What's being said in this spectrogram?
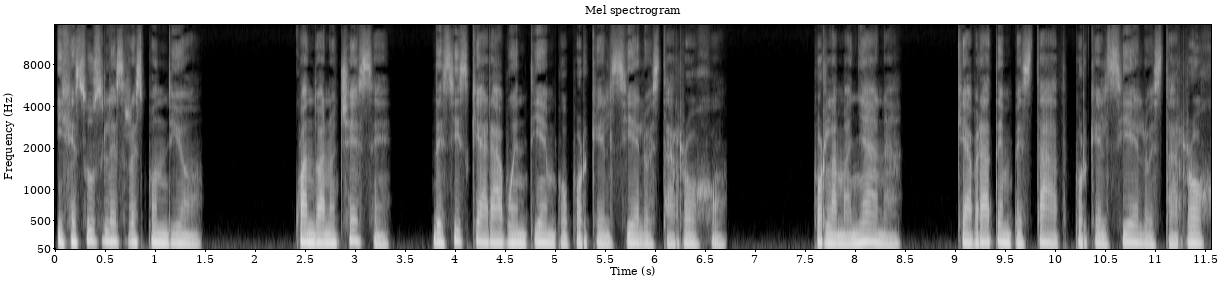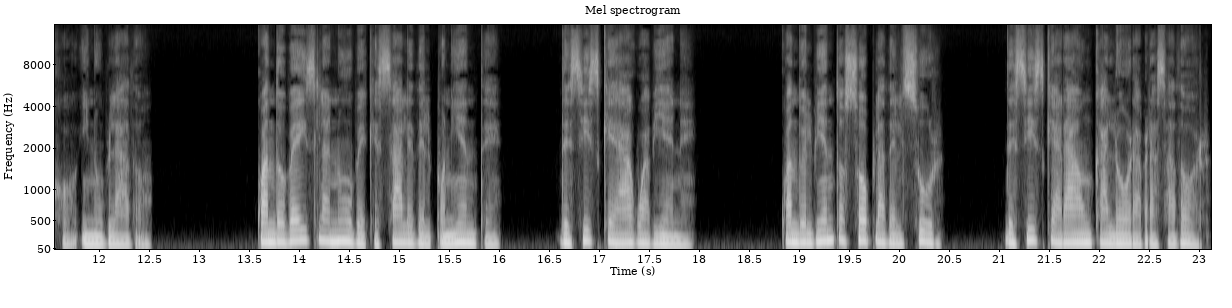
Y Jesús les respondió, Cuando anochece, decís que hará buen tiempo porque el cielo está rojo. Por la mañana, que habrá tempestad porque el cielo está rojo y nublado. Cuando veis la nube que sale del poniente, decís que agua viene. Cuando el viento sopla del sur, decís que hará un calor abrasador.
